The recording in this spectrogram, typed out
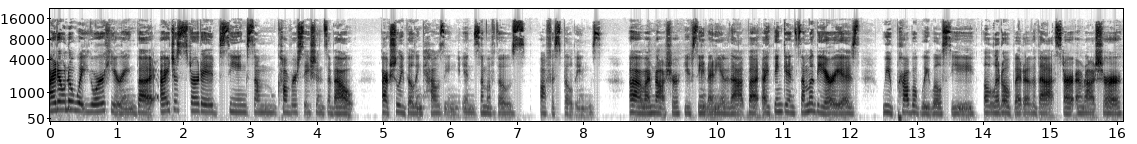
I don't know what you're hearing, but I just started seeing some conversations about actually building housing in some of those office buildings. Um, I'm not sure if you've seen any of that, but I think in some of the areas, we probably will see a little bit of that start. I'm not sure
